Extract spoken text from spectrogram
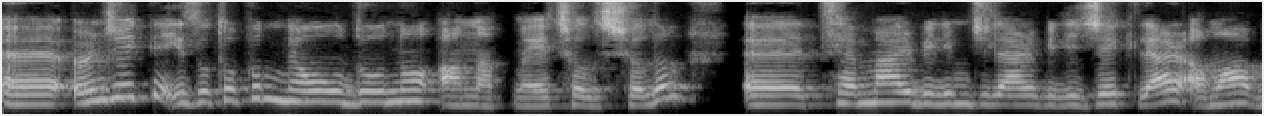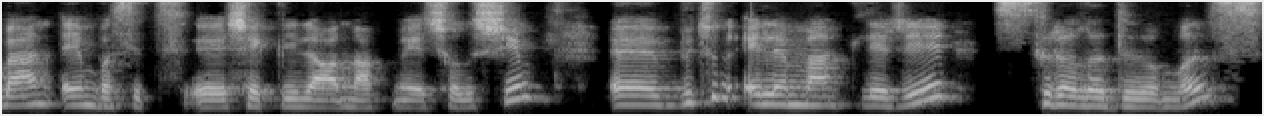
Ee, öncelikle izotopun ne olduğunu anlatmaya çalışalım. Ee, temel bilimciler bilecekler ama ben en basit e, şekliyle anlatmaya çalışayım. Ee, bütün elementleri sıraladığımız,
